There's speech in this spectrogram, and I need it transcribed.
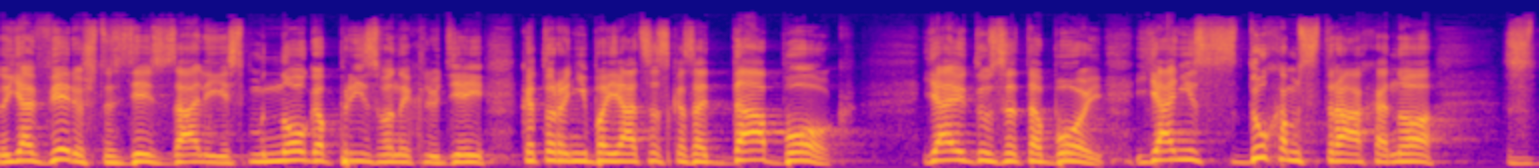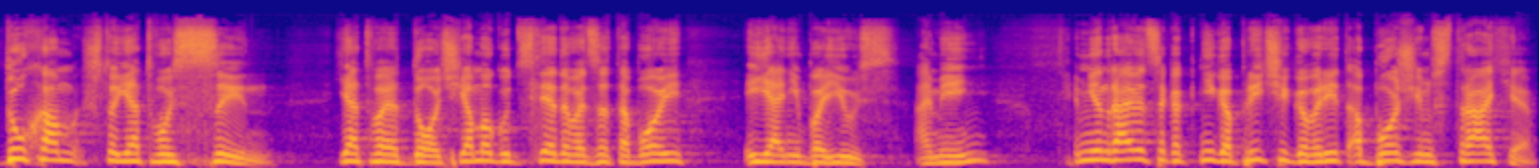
Но я верю, что здесь в зале есть много призванных людей, которые не боятся сказать, да, Бог, я иду за тобой. Я не с духом страха, но с духом, что я твой сын, я твоя дочь, я могу следовать за тобой, и я не боюсь. Аминь. И мне нравится, как книга притчи говорит о Божьем страхе.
